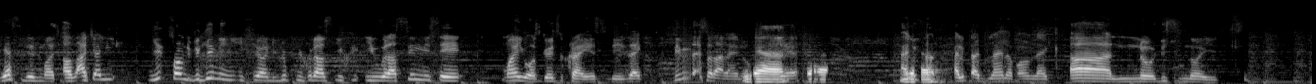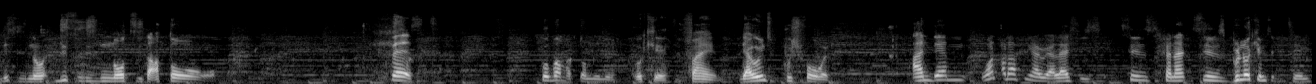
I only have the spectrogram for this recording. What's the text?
yesterday's match. I was actually you, from the beginning. If you're on the group, you could have you, could- you would have seen me say Man U was going to cry yesterday. It's like the minute I saw that lineup. Yeah, I, looked at, I looked at the lineup. I'm like, ah, no, this is not it. This is not. This is not it at all. First, Pogba McTominay. Okay, fine. They are going to push forward. And then one other thing I realized is since since Bruno came to the team,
